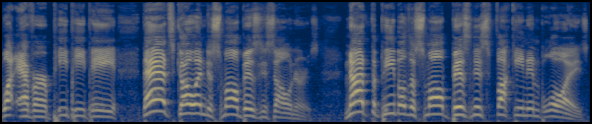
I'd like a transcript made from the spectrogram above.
whatever, PPP, that's going to small business owners, not the people the small business fucking employs.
